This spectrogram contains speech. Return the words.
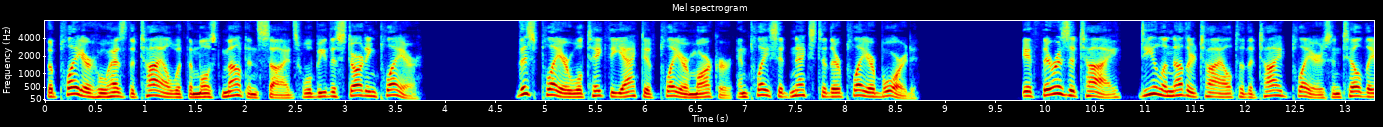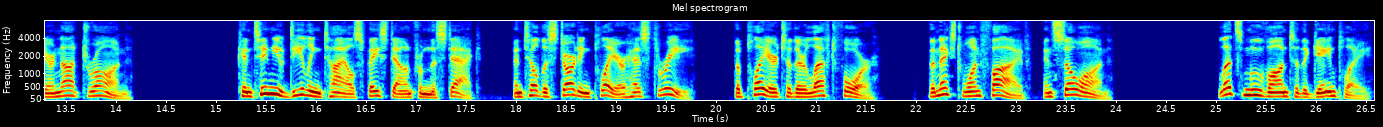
The player who has the tile with the most mountain sides will be the starting player. This player will take the active player marker and place it next to their player board. If there is a tie, deal another tile to the tied players until they are not drawn. Continue dealing tiles face down from the stack until the starting player has 3, the player to their left 4, the next one 5, and so on. Let's move on to the gameplay.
